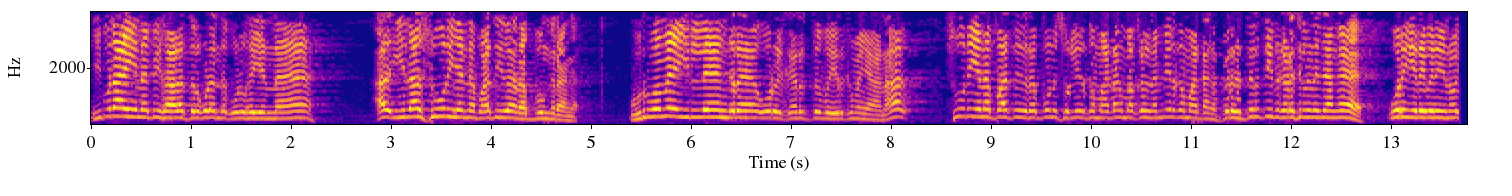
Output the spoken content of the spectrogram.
இப்ராஹிம் நபி காலத்துல கூட இந்த கொள்கை என்ன? இதான் சூரியனை பார்த்து இதான் ரப்புங்கிறாங்க. உருவமே இல்லைங்கிற ஒரு கருத்து இருக்குமே ஆனால் சூரியனை பார்த்து இது ரப்புன்னு சொல்லியிருக்க மாட்டாங்க மக்கள் நம்பி இருக்க மாட்டாங்க. பிறகு திருத்தி இது கடைசியில் நினைஞ்சாங்க ஒரு இறைவனை நோக்கி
